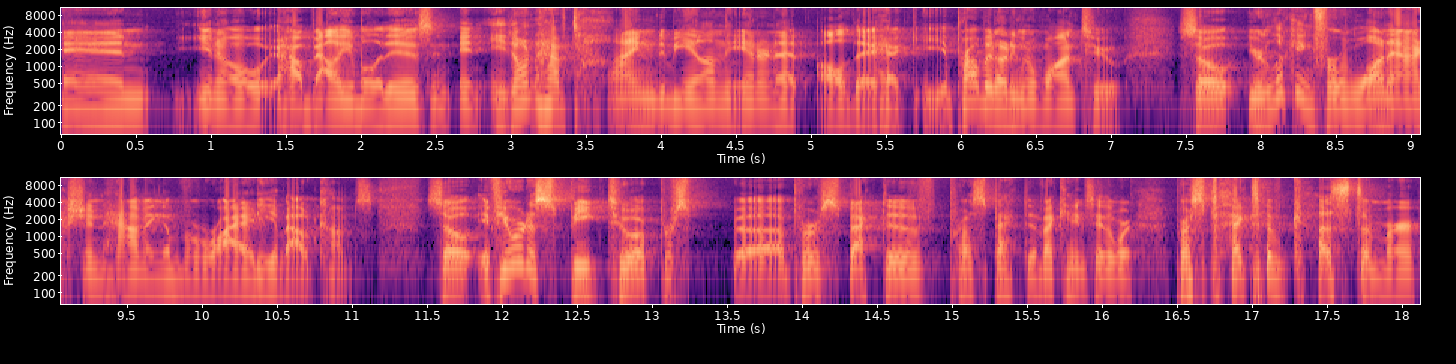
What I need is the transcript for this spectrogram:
and you know how valuable it is. And, and, you don't have time to be on the internet all day. Heck you probably don't even want to. So you're looking for one action having a variety of outcomes. So if you were to speak to a pers- uh, perspective prospective i can't even say the word prospective customer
